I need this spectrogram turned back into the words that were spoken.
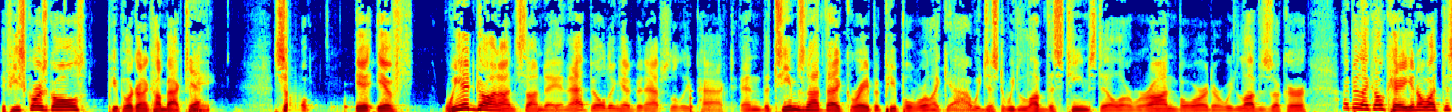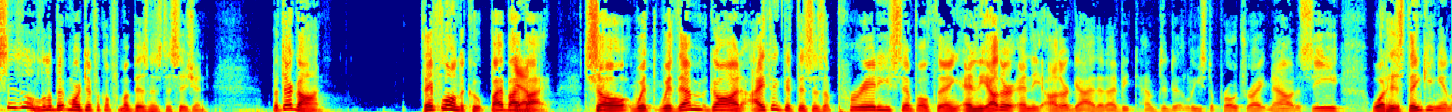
If he scores goals, people are going to come back to Yeah. me. So if we had gone on Sunday and that building had been absolutely packed and the team's not that great, but people were like, yeah, we just, we love this team still, or we're on board, or we love Zucker, I'd be like, okay, you know what? This is a little bit more difficult from a business decision. But they're gone. They've flown the coop. Bye, bye, Yeah. bye. So with with them gone, I think that this is a pretty simple thing. And the other and the other guy that I'd be tempted to at least approach right now to see what his thinking in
